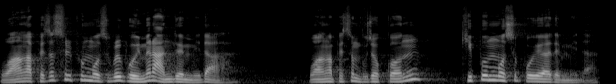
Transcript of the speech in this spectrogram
왕 앞에서 슬픈 모습을 보이면 안 됩니다. 왕 앞에서 무조건 기쁜 모습 보여야 됩니다.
